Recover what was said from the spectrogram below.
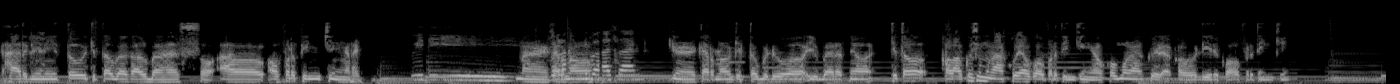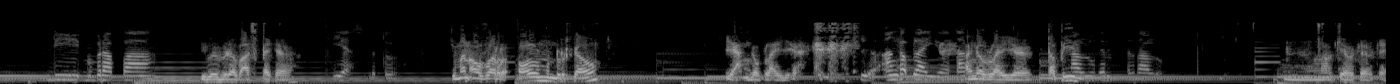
hari ini tuh kita bakal bahas soal overthinking rek. Widih. Nah, Berat karena- bahasan. Ya, karena kita berdua ibaratnya kita kalau aku sih mengakui aku overthinking ya. Aku mengakui ya kalau diri aku overthinking. Di beberapa di beberapa aspek ya. Yes betul. Cuman overall menurut kau? Ya anggaplah ya ya, anggaplah ya tapi anggaplah ya tapi terlalu terlalu oke oke oke.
